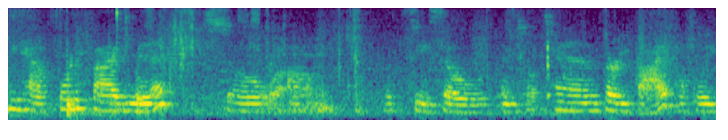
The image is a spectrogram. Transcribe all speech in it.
We have 45 minutes, so, um, let's see, so until 10:35, hopefully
